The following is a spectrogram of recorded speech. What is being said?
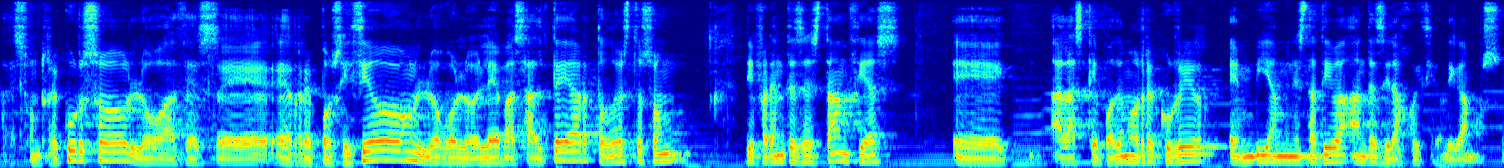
Haces un recurso, luego haces eh, eh, reposición, luego lo elevas al TEAR. Todo esto son diferentes estancias eh, a las que podemos recurrir en vía administrativa antes de ir a juicio, digamos.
